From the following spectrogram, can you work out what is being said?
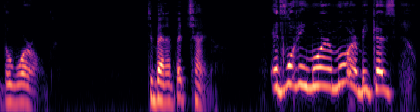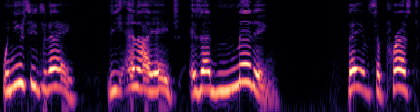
the world to benefit China. It's looking more and more because when you see today, the NIH is admitting they have suppressed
